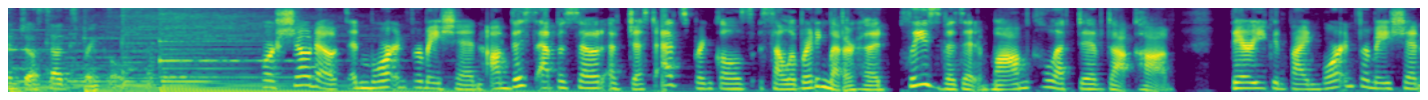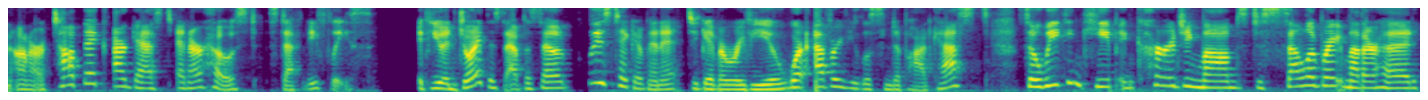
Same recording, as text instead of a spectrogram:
and just add sprinkles. For show notes and more information on this episode of Just Add Sprinkles Celebrating Motherhood, please visit momcollective.com. There you can find more information on our topic, our guest, and our host, Stephanie Fleece. If you enjoyed this episode, please take a minute to give a review wherever you listen to podcasts so we can keep encouraging moms to celebrate motherhood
